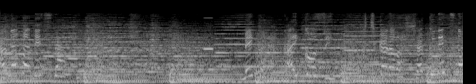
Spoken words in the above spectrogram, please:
田中デスダーク目から開口線口からは灼熱の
